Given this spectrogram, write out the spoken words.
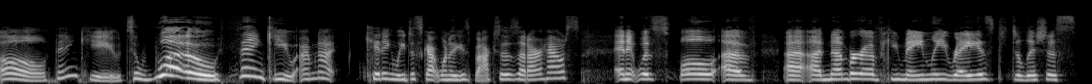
oh, thank you, to whoa, thank you. I'm not kidding. We just got one of these boxes at our house and it was full of uh, a number of humanely raised, delicious,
